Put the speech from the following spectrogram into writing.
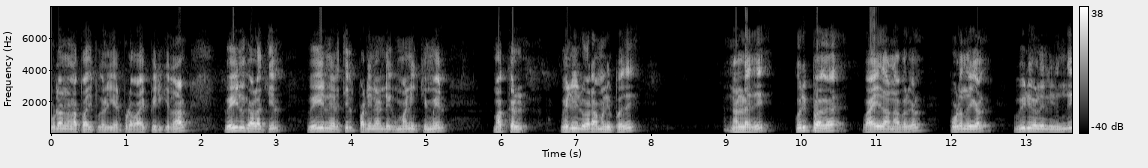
உடல்நல பாதிப்புகள் ஏற்பட வாய்ப்பு இருக்கிறதால் வெயில் காலத்தில் வெயில் நேரத்தில் பன்னிரெண்டு மணிக்கு மேல் மக்கள் வெளியில் வராமல் இருப்பது நல்லது. குறிப்பாக வயதானவர்கள் குழந்தைகள் வீடுகளில் இருந்து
